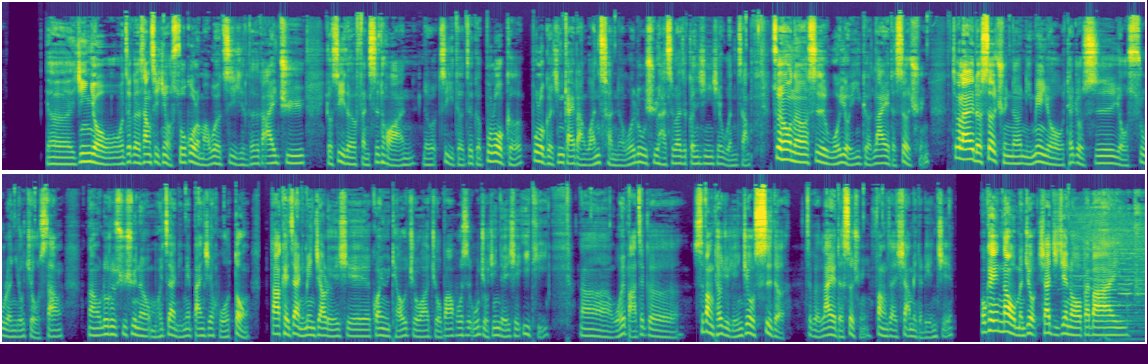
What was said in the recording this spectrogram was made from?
呃，已经有我这个上次已经有说过了嘛，我有自己的这个 IG，有自己的粉丝团，有自己的这个部落格，部落格已经改版完成了，我会陆续还是会再更新一些文章。最后呢，是我有一个 Lie 的社群，这个 Lie 的社群呢，里面有调酒师、有素人、有酒商，那陆陆续续呢，我们会在里面办一些活动，大家可以在里面交流一些关于调酒啊、酒吧或是无酒精的一些议题。那我会把这个释放调酒研究室的。这个 Line 的社群放在下面的连接。OK，那我们就下集见喽，拜拜。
